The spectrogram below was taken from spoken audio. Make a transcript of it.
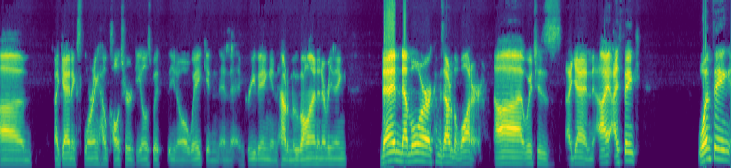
um, again exploring how culture deals with you know awake and, and and grieving and how to move on and everything. Then namor comes out of the water uh, which is again i i think one thing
